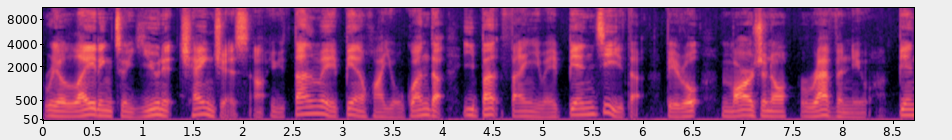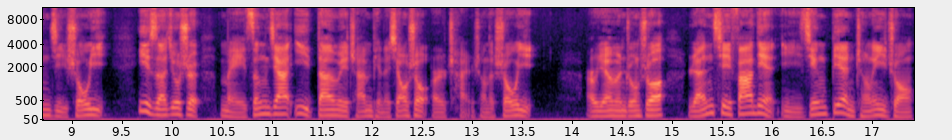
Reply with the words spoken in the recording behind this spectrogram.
relating to unit changes 啊，与单位变化有关的，一般翻译为边际的。比如 marginal revenue 啊，边际收益，意思啊就是每增加一单位产品的销售而产生的收益。而原文中说，燃气发电已经变成了一种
